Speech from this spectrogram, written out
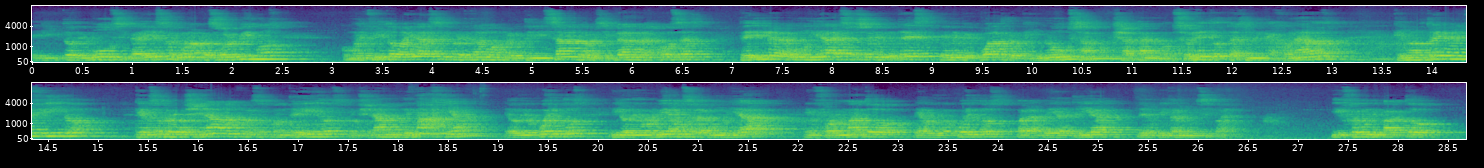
equipos de música y eso, y bueno, resolvimos, como en Infinito Variar siempre estamos reutilizando, reciclando las cosas, pedirle a la comunidad esos MP3, MP4 que no usan porque ya están obsoletos, están encajonados, que nos traigan infinito, que nosotros lo llenamos con esos contenidos, lo llenamos de magia, de audiocuentos, y lo devolvíamos a la comunidad en formato de audiocuentos para pediatría del hospital municipal y fue un impacto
